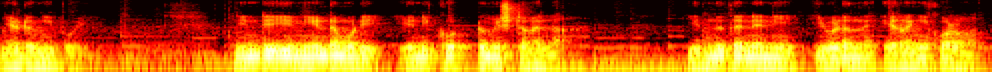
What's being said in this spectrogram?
ഞെടുങ്ങിപ്പോയി. നിന്റെ ഈ നീണ്ട മുടി എനിക്കൊട്ടും ഇഷ്ടമല്ല. ഇന്ന് തന്നെ നീ ഇവിടുന്ന് ഇറങ്ങിക്കൊള്ളണം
